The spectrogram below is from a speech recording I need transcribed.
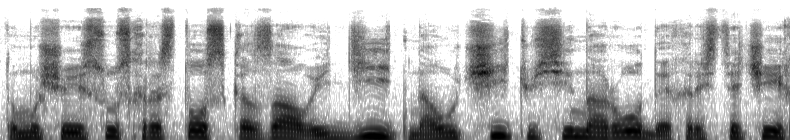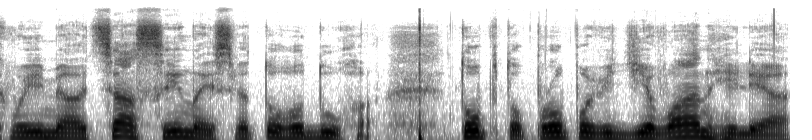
Тому що Ісус Христос сказав: ідіть, научіть усі народи, хрестячи їх во ім'я Отця, Сина і Святого Духа. Тобто проповідь Євангелія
